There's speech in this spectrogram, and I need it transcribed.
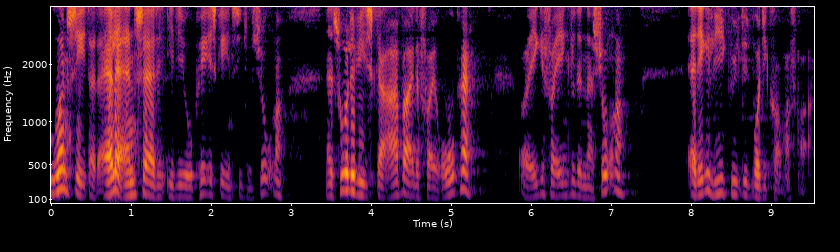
uanset at alle ansatte i de europæiske institutioner naturligvis skal arbejde for Europa og ikke for enkelte nationer, er det ikke ligegyldigt, hvor de kommer fra.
